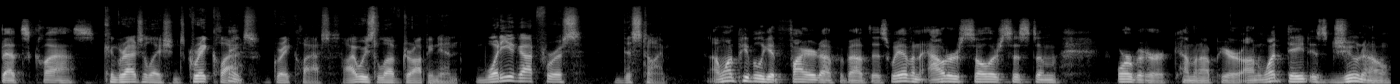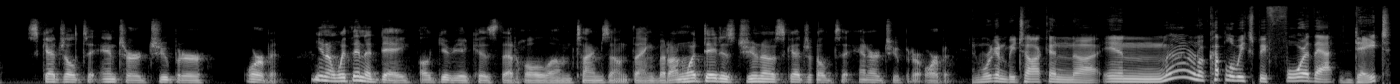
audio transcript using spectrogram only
betts class. Congratulations. Great class. Great class. I always love dropping in. What do you got for us this time? I want people to get fired up about this. We have an outer solar system orbiter coming up here. On what date is Juno scheduled to enter Jupiter orbit? You know, within a day, I'll give you because that whole um, time zone thing. But on what date is Juno scheduled to enter Jupiter orbit? And we're going to be talking uh, in, I don't know, a couple of weeks before that date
